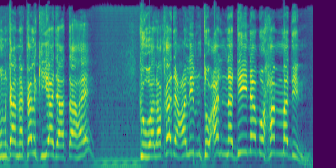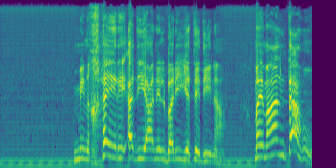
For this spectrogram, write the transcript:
उनका नकल किया जाता है कि वलकद आलिम तो अन दीन मिन खैर बरीयत दीना। मैं मानता हूँ,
